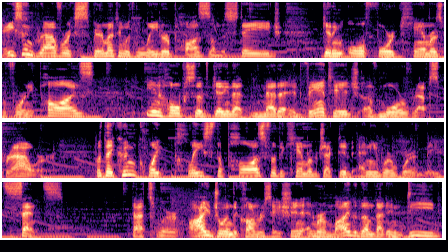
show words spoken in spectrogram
Ace and Grav were experimenting with later pauses on the stage, getting all four cameras before any pause, in hopes of getting that meta advantage of more reps per hour but they couldn't quite place the pause for the camera objective anywhere where it made sense. That's where I joined the conversation and reminded them that indeed,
